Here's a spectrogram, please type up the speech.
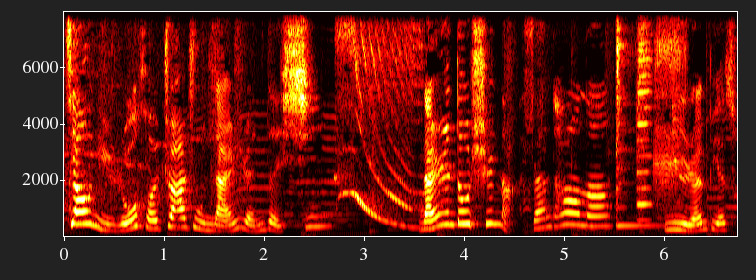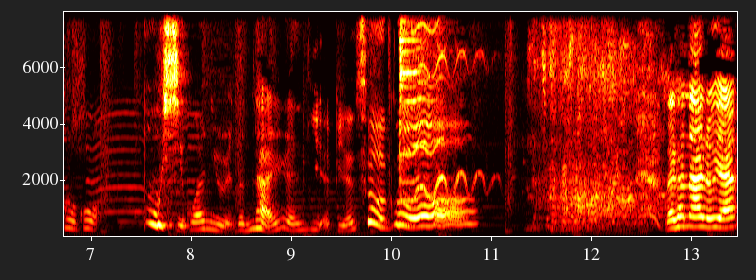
教你如何抓住男人的心。男人都吃哪三套呢？女人别错过，不喜欢女人的男人也别错过。来看大家留言，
